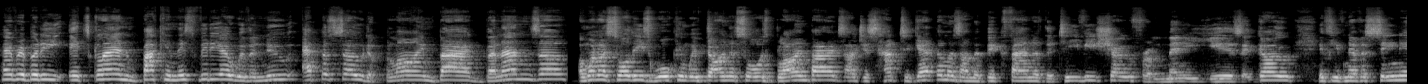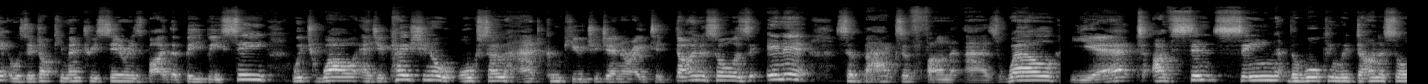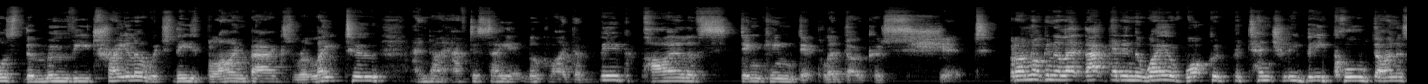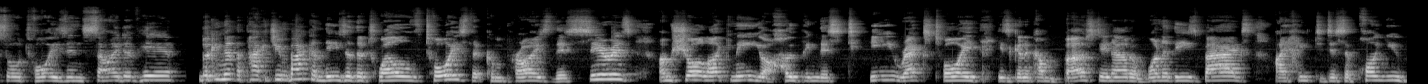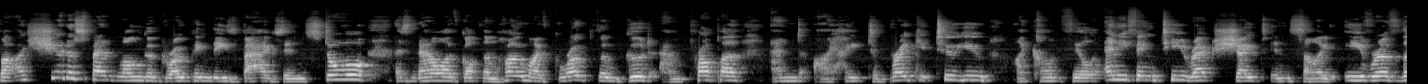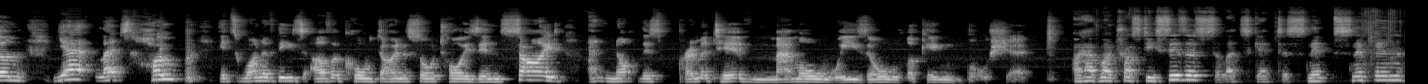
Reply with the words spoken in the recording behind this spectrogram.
Hey everybody, it's Glenn back in this video with a new episode of Blind Bag Bonanza. And when I saw these Walking with Dinosaurs blind bags, I just had to get them as I'm a big fan of the TV show from many years ago. If you've never seen it, it was a documentary series by the BBC, which while educational also had computer generated dinosaurs in it, so bags of fun as well. Yet, I've since seen the Walking with Dinosaurs, the movie trailer, which these blind bags relate to, and I have to say it looked like a big pile of stinking Diplodocus shit. But I'm not going to let that get in the way of what could potentially be cool dinosaur toys inside of here. Looking at the packaging back, and these are the 12 toys that comprise this series, I'm sure, like me, you're hoping this T-Rex toy is going to come bursting out of one of these bags. I hate to disappoint you, but I should have spent longer groping these bags in store, as now I've got them home, I've groped them good and proper, and I hate to break it to you, I can't feel anything T-Rex shaped inside either of them. Yet, let's hope it's one of these other cool dinosaur toys inside and not this primitive mammal weasel looking bullshit. I have my trusty scissors, so let's get to snip snipping.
